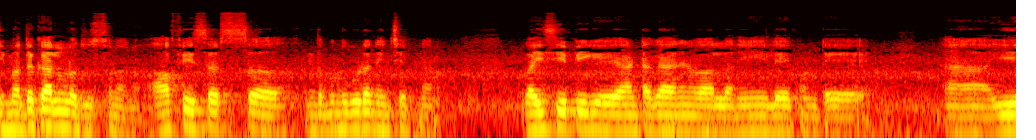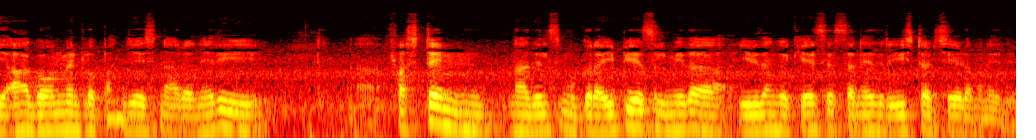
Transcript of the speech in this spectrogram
ఈ మధ్యకాలంలో చూస్తున్నాను ఆఫీసర్స్ uh, ఇంతకుముందు కూడా నేను చెప్పినాను వైసీపీకి అంటగాని వాళ్ళని లేకుంటే uh, ఈ ఆ గవర్నమెంట్లో పనిచేసినారు అనేది uh, ఫస్ట్ టైం నాకు తెలిసి ముగ్గురు ఐపీఎస్ల మీద ఈ విధంగా కేసెస్ అనేది రిజిస్టర్ చేయడం అనేది.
